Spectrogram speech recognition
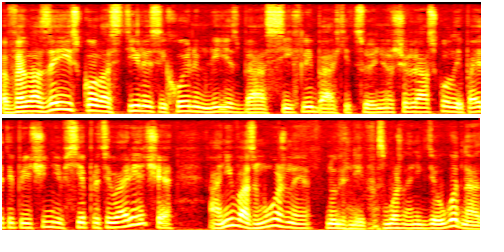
осогу. Велазей скола стирис и хойлем лиес баасихли баахицуэнер оскола. И по этой причине все противоречия, они возможны, ну, вернее, возможно, они где угодно, а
